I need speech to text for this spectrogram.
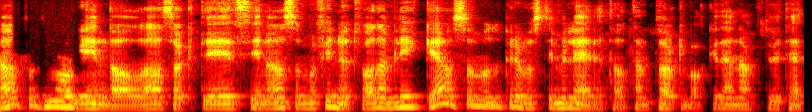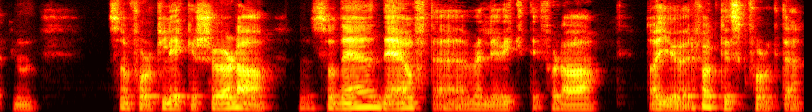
Ja, som Åge Inndal har sagt i sine, så må du finne ut hva de liker, og så må du prøve å stimulere til at de tar tilbake den aktiviteten som folk liker sjøl. Så det, det, er ofte veldig viktig, for da, da, gjør faktisk folk det.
